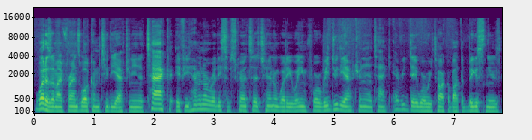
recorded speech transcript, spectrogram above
What is up, my friends? Welcome to the Afternoon Attack. If you haven't already subscribed to the channel, what are you waiting for? We do the Afternoon Attack every day where we talk about the biggest news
